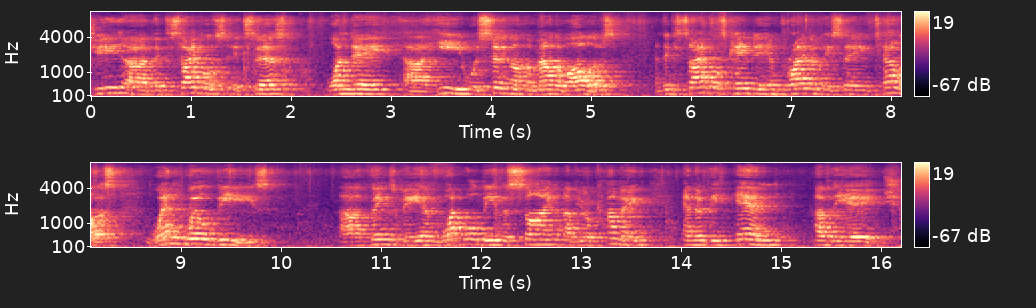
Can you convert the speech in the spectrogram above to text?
Uh, the disciples, it says, one day uh, he was sitting on the Mount of Olives, and the disciples came to him privately, saying, Tell us, when will these uh, things be, and what will be the sign of your coming and of the end of the age?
